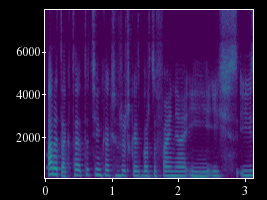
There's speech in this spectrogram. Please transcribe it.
ale tak, ta, ta cienka książeczka jest bardzo fajna i, i, i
